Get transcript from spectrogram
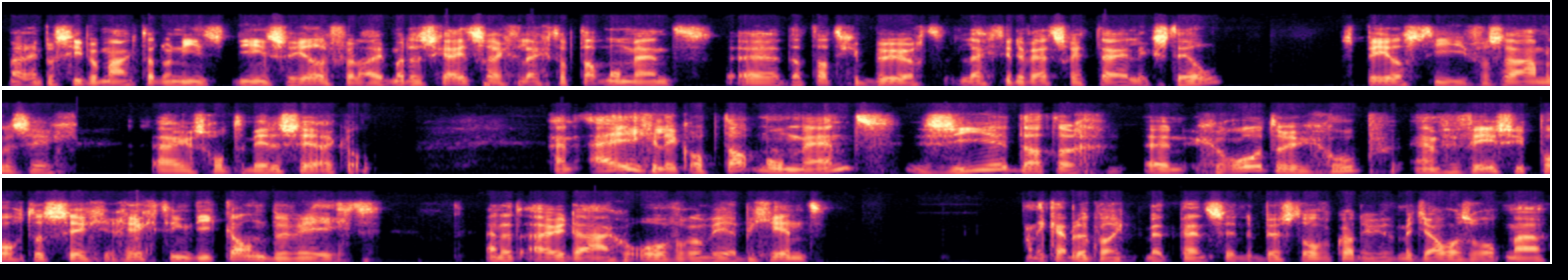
Maar in principe maakt dat nog niet, eens zo heel erg veel uit. Maar de scheidsrechter legt op dat moment uh, dat dat gebeurt, legt hij de wedstrijd tijdelijk stil. Spelers die verzamelen zich ergens rond de middencirkel. En eigenlijk op dat moment zie je dat er een grotere groep MVV-supporters zich richting die kant beweegt. En het uitdagen over en weer begint. En ik heb het ook wel met mensen in de bus over, ik had nu met jou was erop, maar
